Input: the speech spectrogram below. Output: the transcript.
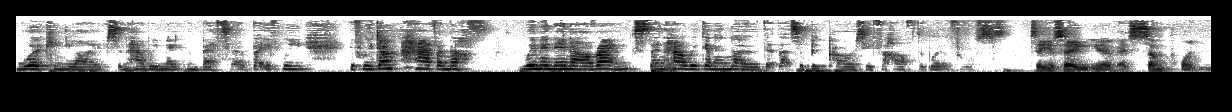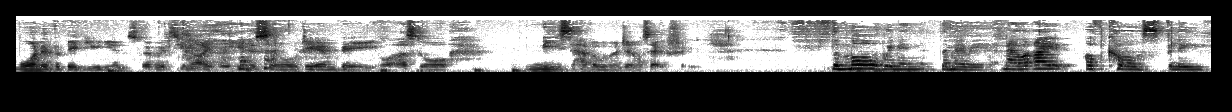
working lives and how we make them better. But if we if we don't have enough women in our ranks, then how are we going to know that that's a big priority for half the workforce? So you're saying, you know, at some point, one of the big unions, whether it's Unite or Unison or GMB or us or needs to have a woman general secretary? The more women, the merrier. Now, I, of course, believe,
